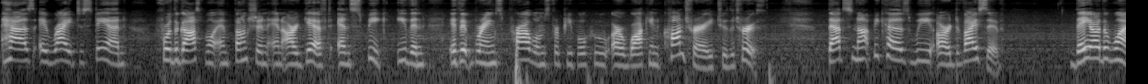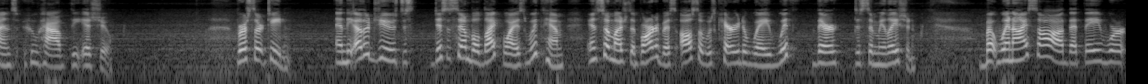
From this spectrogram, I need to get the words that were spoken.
has a right to stand for the gospel and function in our gift and speak even if it brings problems for people who are walking contrary to the truth. That's not because we are divisive. They are the ones who have the issue. Verse 13 And the other Jews disassembled likewise with him, insomuch that Barnabas also was carried away with their dissimulation. But when I saw that they were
